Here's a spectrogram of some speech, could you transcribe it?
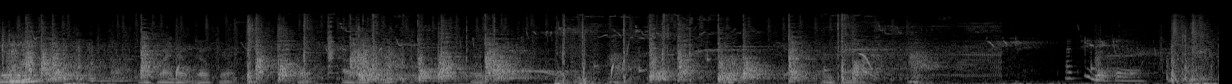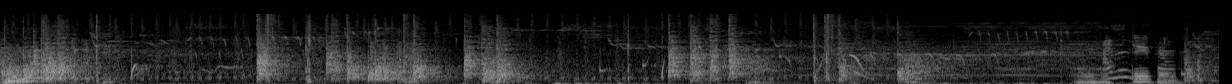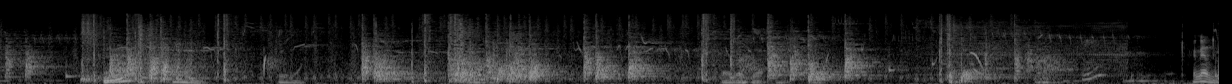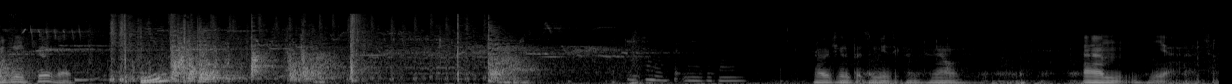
That's why I don't go for it. But I'll go for it. Okay. That's ridiculous. I this is moved as stupid. Know, we need two of us. Can put music on. Right, we're just gonna put some music on now. Um, yeah, so.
